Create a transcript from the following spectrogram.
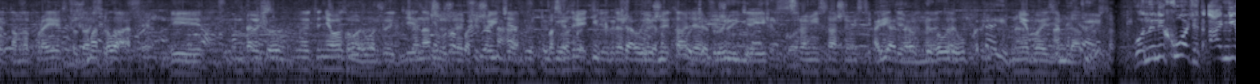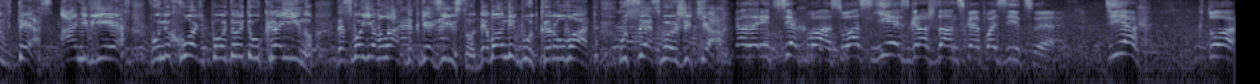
уходят там на проезд туда-сюда, и ну, то есть ну, это невозможно жить, и наши же общежития, посмотреть даже в той же Италии общежития, их сравнить с нашими стипендиями, ну это небо и земля просто. Вони не хочуть ані в ТЕС, ані в ЄС. Вони хочуть повторити Україну, де своє власне князівство, де вони будуть керувати усе своє життя. Благодарить всех вас. У вас есть гражданская позиция. Тех, кто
